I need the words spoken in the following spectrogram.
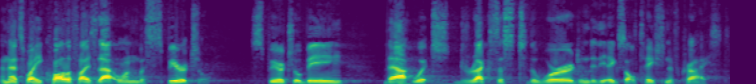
And that's why he qualifies that one with spiritual. Spiritual being that which directs us to the Word and to the exaltation of Christ.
